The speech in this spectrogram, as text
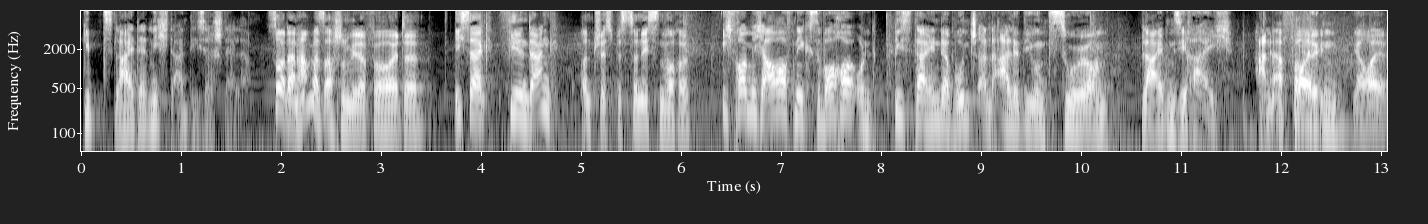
gibt's leider nicht an dieser Stelle. So, dann haben wir es auch schon wieder für heute. Ich sag vielen Dank und tschüss bis zur nächsten Woche. Ich freue mich auch auf nächste Woche und bis dahin der Wunsch an alle, die uns zuhören, bleiben Sie reich. An Erfolgen. Jawohl.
